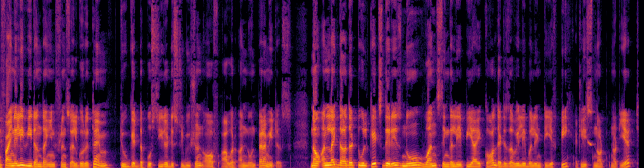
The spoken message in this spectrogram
And finally, we run the inference algorithm to get the posterior distribution of our unknown parameters. Now, unlike the other toolkits, there is no one single API call that is available in TFP, at least not, not yet.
